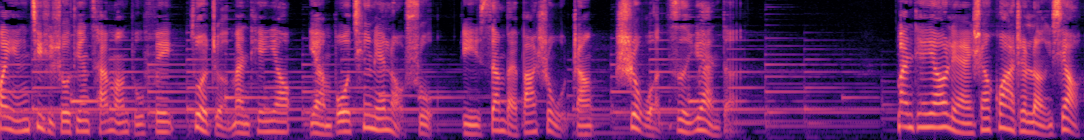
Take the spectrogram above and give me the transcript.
欢迎继续收听《残王毒妃》，作者漫天妖，演播青莲老树，第三百八十五章，是我自愿的。漫天妖脸上挂着冷笑，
